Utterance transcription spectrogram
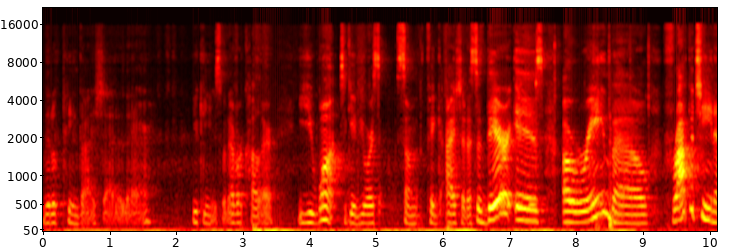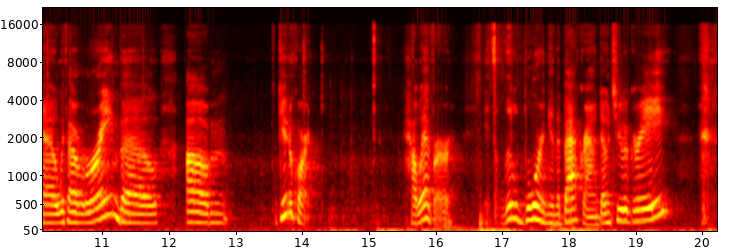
little pink eyeshadow there. You can use whatever color you want to give yours some pink eyeshadow. So there is a rainbow frappuccino with a rainbow um, unicorn. However, it's a little boring in the background, don't you agree?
